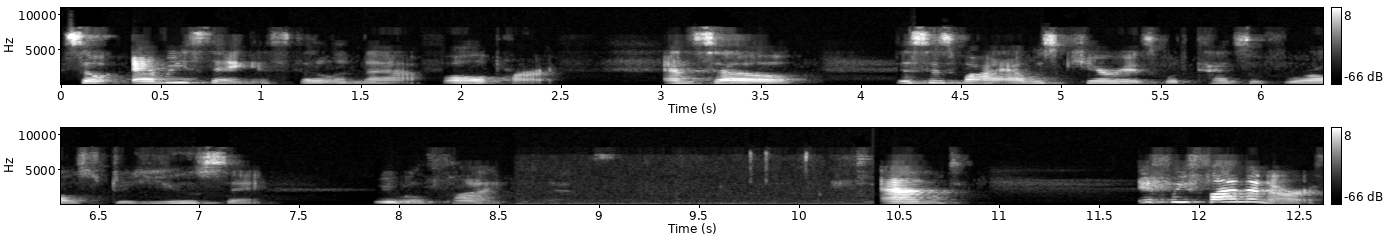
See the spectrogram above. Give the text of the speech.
So everything is still in that ballpark. And so this is why I was curious: what kinds of worlds do you think we will find? And if we find an Earth,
